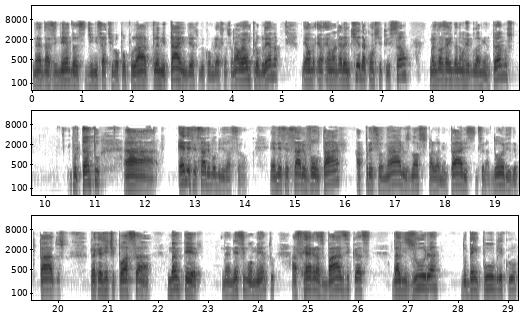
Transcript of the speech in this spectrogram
né, das emendas de iniciativa popular tramitarem dentro do Congresso Nacional é um problema, é uma, é, é uma garantia da Constituição, mas nós ainda não regulamentamos. Portanto, ah, é necessário mobilização, é necessário voltar a pressionar os nossos parlamentares, senadores, deputados, para que a gente possa manter, né, nesse momento, as regras básicas da lisura, do bem público,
